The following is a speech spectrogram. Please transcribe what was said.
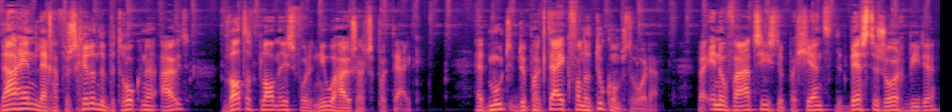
Daarin leggen verschillende betrokkenen uit wat het plan is voor de nieuwe huisartsenpraktijk. Het moet de praktijk van de toekomst worden, waar innovaties de patiënt de beste zorg bieden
